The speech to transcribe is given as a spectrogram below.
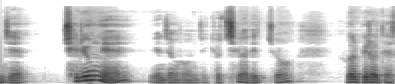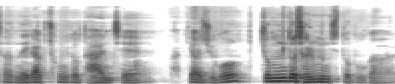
이제 최룡해 위원장으로 이제 교체가 됐죠. 그걸 비롯해서 내각 총리도 다 이제 바뀌어가지고 좀 더 젊은 지도부가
